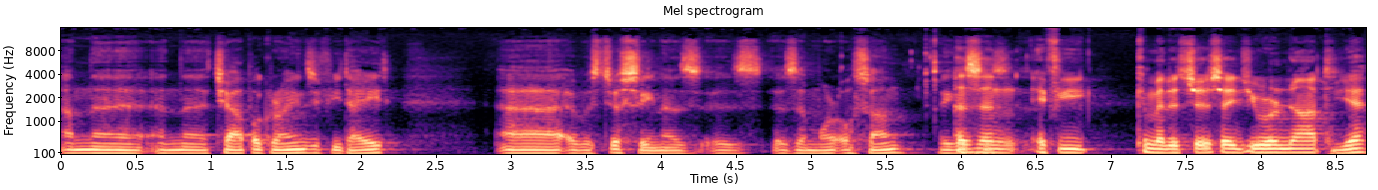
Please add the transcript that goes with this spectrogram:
in the in the chapel grounds if you died. Uh, it was just seen as as, as a mortal sin. As in, if you committed suicide, you were not. Yeah,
